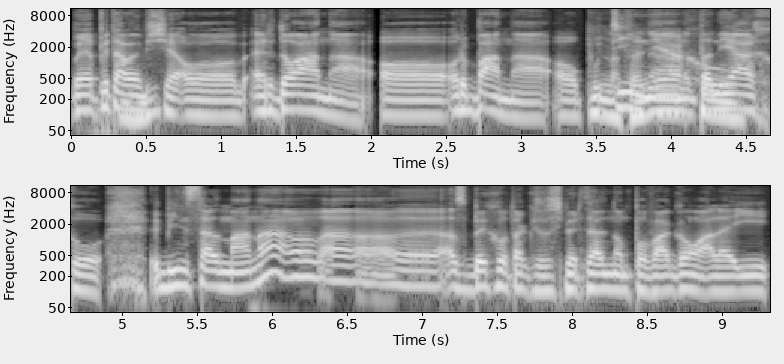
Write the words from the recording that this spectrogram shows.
Bo ja pytałem mhm. się o Erdoana, o Orbana, o Putina, Netanyahu, Netanyahu Bin Salmana, a, a Zbychu tak ze śmiertelną powagą, ale i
